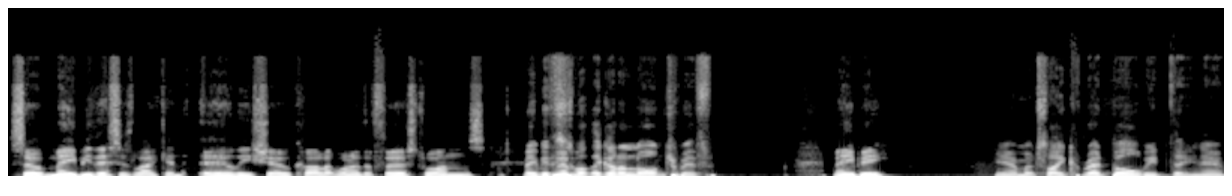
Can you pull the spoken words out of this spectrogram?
so maybe this is like an early show car, like one of the first ones. Maybe this is what they're going to launch with. Maybe. You know, much like Red Bull, we you know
